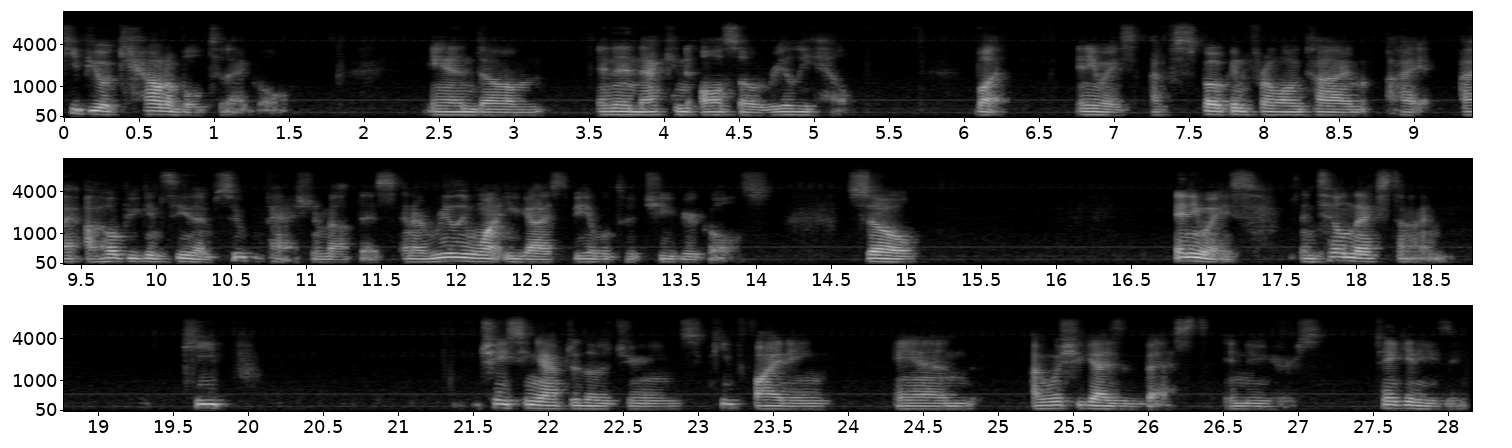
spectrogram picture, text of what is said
keep you accountable to that goal, and um, and then that can also really help. But anyways, I've spoken for a long time. I, I, I hope you can see that I'm super passionate about this, and I really want you guys to be able to achieve your goals. So, anyways, until next time, keep chasing after those dreams, keep fighting, and I wish you guys the best in New Year's. Take it easy.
